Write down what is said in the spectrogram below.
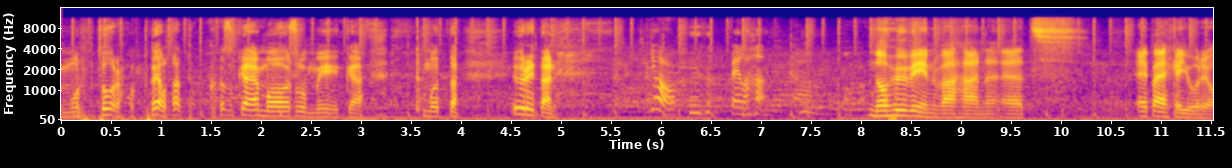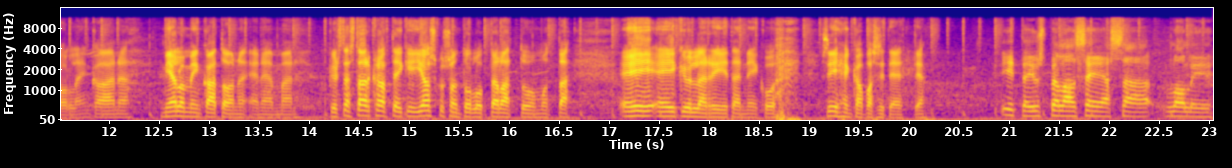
mun turha pelata, koska en mä osu mihinkään. Mutta yritän. Joo, pelaan. No hyvin vähän, et eipä ehkä juuri ollenkaan. Mieluummin katon enemmän. Kyllä sitä StarCraftiakin joskus on tullut pelattua, mutta ei, ei kyllä riitä niinku siihen kapasiteettia. Itse just pelaan CS, Loli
